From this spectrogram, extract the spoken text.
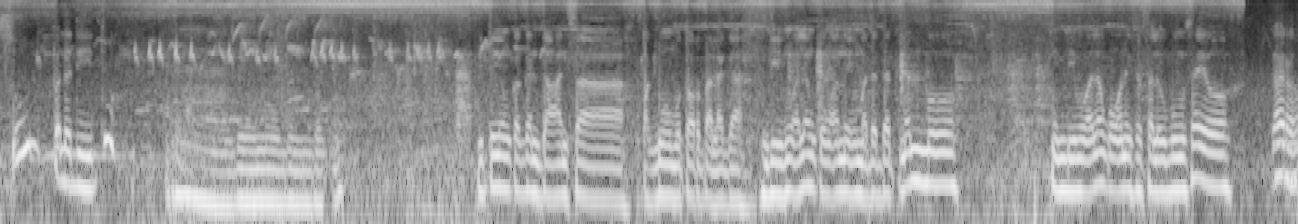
Solid pala dito. Grabe yung bundok. eh. Ito yung kagandahan sa pagmumotor talaga. Hindi mo alam kung ano yung madadatnan mo. Hindi mo alam kung ano yung sasalubong sa'yo. Claro.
